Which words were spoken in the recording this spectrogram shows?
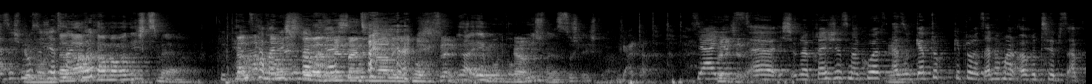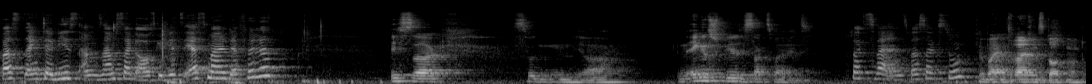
also ich muss euch jetzt mal Danach kurz... kam aber nichts mehr. Die Fans Danach kann man nicht mehr, weil sie nicht ins unterbrechen. Finale gekommen sind. Ja, eben. Und warum Ja. nicht? Weil es zu schlecht war. Ja, jetzt, ich jetzt. äh, ich unterbreche jetzt mal kurz. Also gebt doch, gebt doch jetzt einfach mal eure Tipps ab. Was denkt ihr, wie es am Samstag ausgeht? Jetzt erstmal der Philipp. Ich sag, es wird ein, ja, ein enges Spiel, ich sag 2-1. Du sagst 2-1. Was sagst du? Für Bayern. 3-1 Dortmund. 3-1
